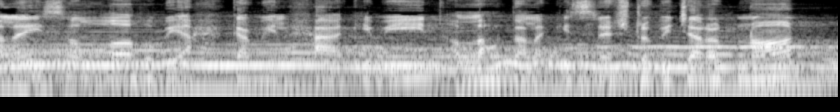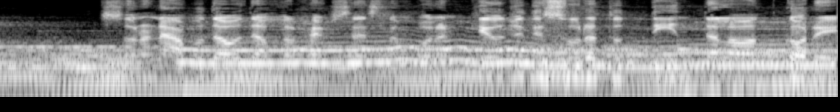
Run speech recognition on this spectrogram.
আলাইসাল্লাহু বিআহকামিল হাকিমিন, আল্লাহ তাআলা কি শ্রেষ্ঠ বিচারক নন? সুরানে আবু দাউদে আল্লাহ হাবিব ইসলাম বলেন, কেউ যদি সূরাতুদ তিন তালাওয়াত করে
